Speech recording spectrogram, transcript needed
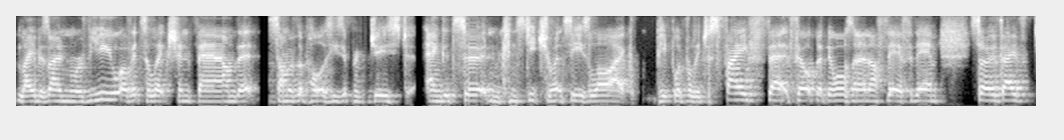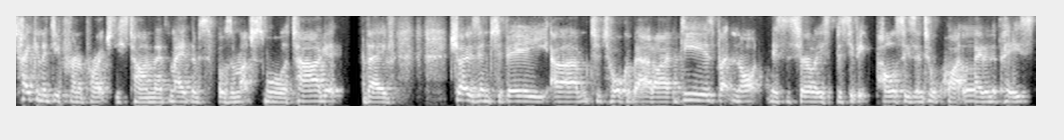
Labor's own review of its election found that some of the policies it produced angered certain constituencies, like people of religious faith, that felt that there wasn't enough there for them. So they've taken a different approach this time. They've made themselves a much smaller target. They've chosen to be um, to talk about ideas, but not necessarily specific policies until quite late in the piece.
